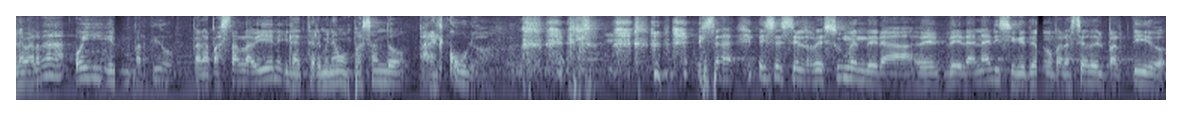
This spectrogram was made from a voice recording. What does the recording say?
La verdad, hoy era un partido para pasarla bien y la terminamos pasando para el culo. ese es el resumen del análisis que tengo para hacer del partido.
